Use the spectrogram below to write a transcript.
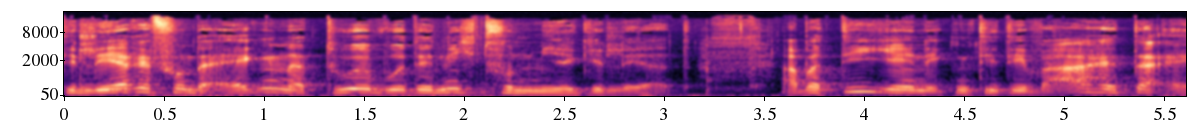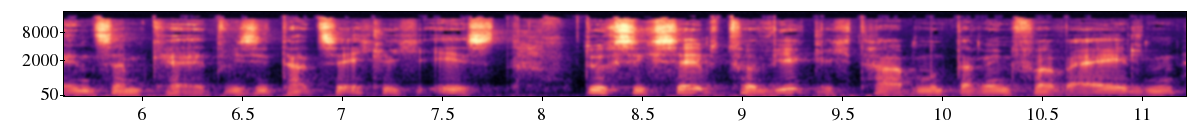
Die Lehre von der Eigennatur wurde nicht von mir gelehrt. Aber diejenigen, die die Wahrheit der Einsamkeit, wie sie tatsächlich ist, durch sich selbst verwirklicht haben und darin verweilen,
